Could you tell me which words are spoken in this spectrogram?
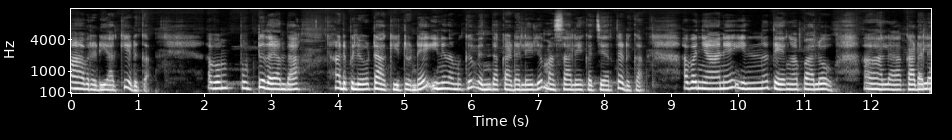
മാവ് റെഡിയാക്കി എടുക്കാം. അപ്പം പുട്ട് എന്താ അടുപ്പിലോട്ടാക്കിയിട്ടുണ്ട്. ഇനി നമുക്ക് വെന്ത കടലയിൽ മസാലയൊക്കെ ചേർത്ത് എടുക്കാം അപ്പോൾ ഞാൻ ഇന്ന് തേങ്ങാപ്പാലോ അല്ല കടല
